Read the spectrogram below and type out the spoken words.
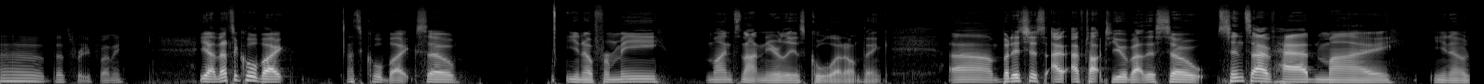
Uh, that's pretty funny. Yeah, that's a cool bike. That's a cool bike. So, you know, for me, mine's not nearly as cool. I don't think. Um, but it's just I, I've talked to you about this. So since I've had my, you know,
